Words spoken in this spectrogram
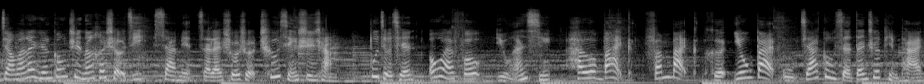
讲完了人工智能和手机，下面再来说说出行市场。不久前，OFO、永安行、Hello Bike、Fun Bike 和 U Bike 五家共享单车品牌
